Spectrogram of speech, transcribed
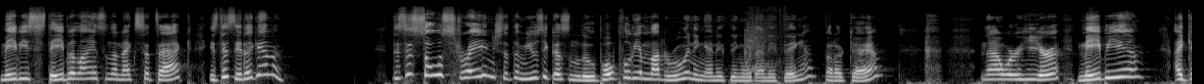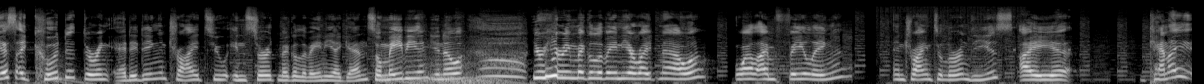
Maybe stabilize on the next attack. Is this it again? This is so strange that the music doesn't loop. Hopefully I'm not ruining anything with anything, but okay. now we're here. Maybe, I guess I could, during editing, try to insert Megalovania again. So maybe, you know, you're hearing Megalovania right now while I'm failing and trying to learn these. I... Uh, can I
